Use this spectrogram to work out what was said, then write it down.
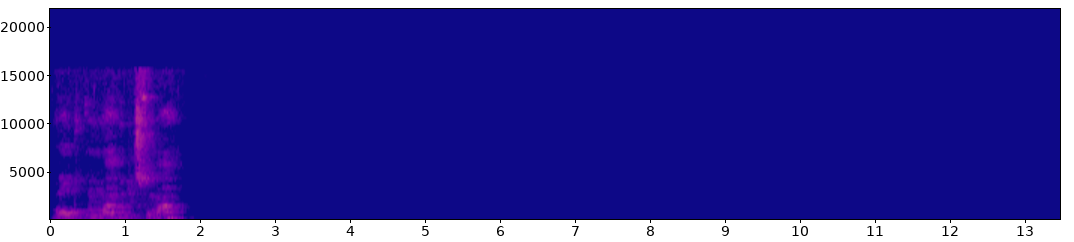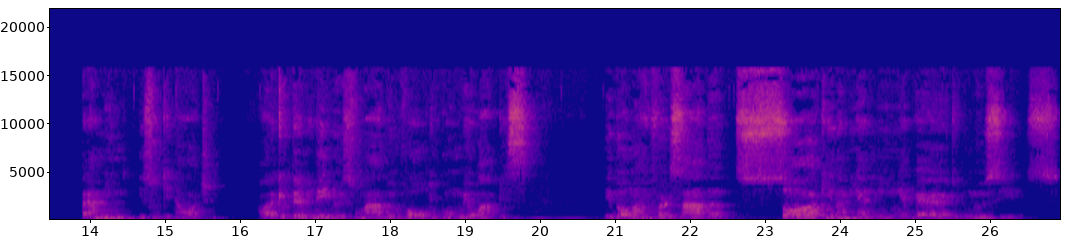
Volto com o lado de esfumar. Para mim, isso aqui tá ótimo. A hora que eu terminei meu esfumado, eu volto com o meu lápis e dou uma reforçada só aqui na minha linha, perto dos meus cílios.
